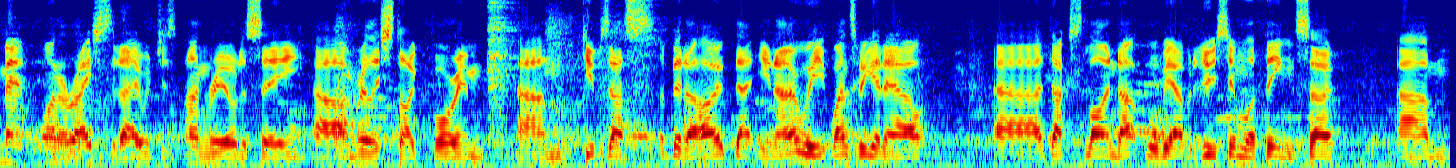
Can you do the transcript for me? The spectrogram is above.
Matt won a race today, which is unreal to see. Uh, I'm really stoked for him. Um, gives us a bit of hope that, you know, we once we get our uh, ducks lined up, we'll be able to do similar things. So um,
